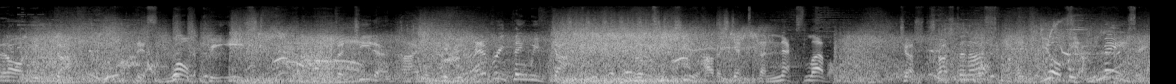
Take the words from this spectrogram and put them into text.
it all you've got. This won't be easy. Vegeta and I will give you everything we've got. We'll teach you how to get to the next level. Just trust in us, and you'll be amazing.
